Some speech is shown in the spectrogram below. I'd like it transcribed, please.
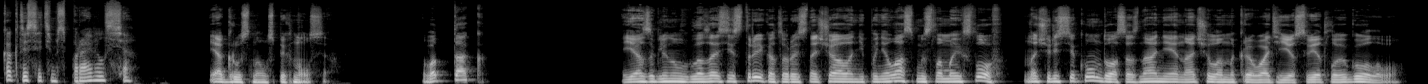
как ты с этим справился? Я грустно успехнулся. Вот так. Я заглянул в глаза сестры, которая сначала не поняла смысла моих слов, но через секунду осознание начало накрывать ее светлую голову.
